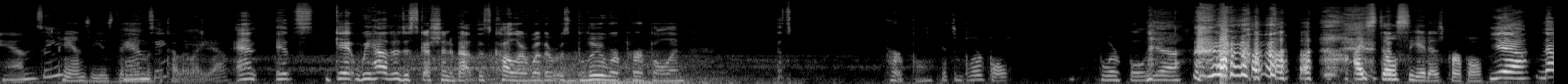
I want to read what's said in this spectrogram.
pansy, Pansy is the name of Pansy? the colorway, yeah. and it's get. We had a discussion about this color, whether it was blue or purple, and it's purple, It's blurple. blurple. Yeah, I still see it as purple. yeah. No,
